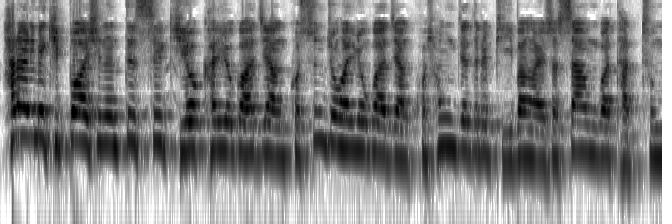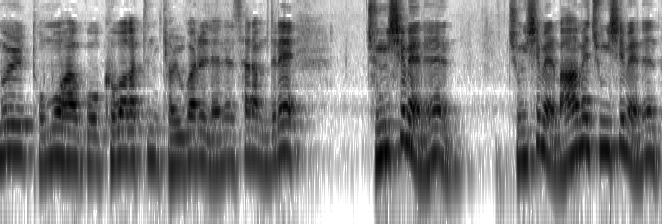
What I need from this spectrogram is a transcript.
하나님의 기뻐하시는 뜻을 기억하려고 하지 않고 순종하려고 하지 않고 형제들을 비방하여서 싸움과 다툼을 도모하고 그와 같은 결과를 내는 사람들의 중심에는 중심에 마음의 중심에는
